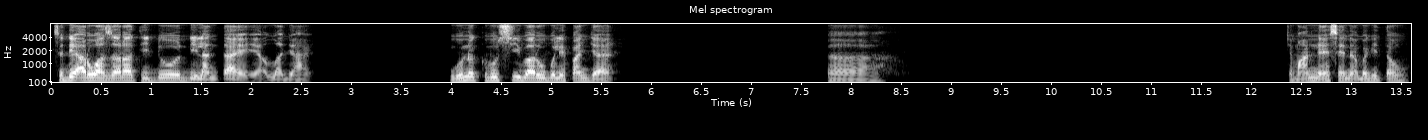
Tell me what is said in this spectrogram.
Sedih arwah Zara tidur di lantai. Ya Allah jahat. Guna kerusi baru boleh panjat. Uh, macam mana eh, saya nak bagi tahu?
